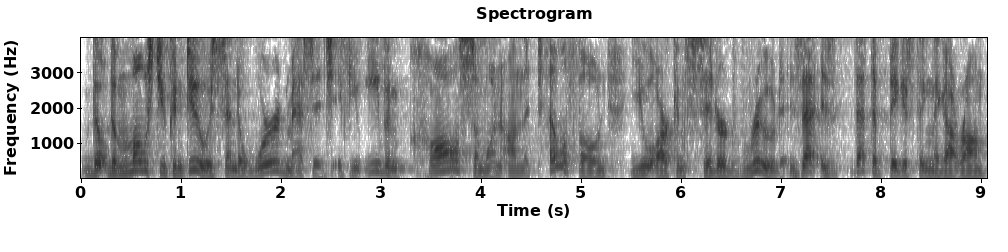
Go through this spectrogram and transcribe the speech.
the the most you can do is send a word message. If you even call someone on the telephone, you are considered rude. Is that is that the biggest thing they got wrong?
